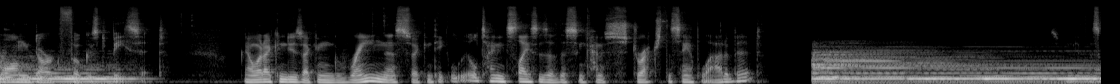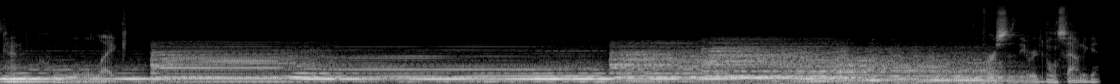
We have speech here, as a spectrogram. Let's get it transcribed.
Long, dark, focused bass hit. Now what I can do is I can grain this so I can take little tiny slices of this and kind of stretch the sample out a bit. So we get this kind of cool, like versus the original sound again.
